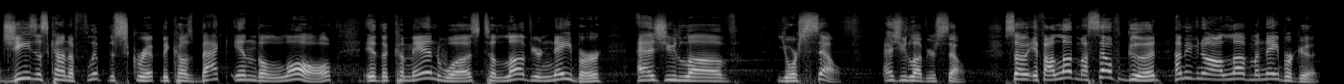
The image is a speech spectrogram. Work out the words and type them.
Jesus kind of flipped the script because back in the law, the command was to love your neighbor as you love yourself. As you love yourself. So if I love myself good, how many of you know I love my neighbor good?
